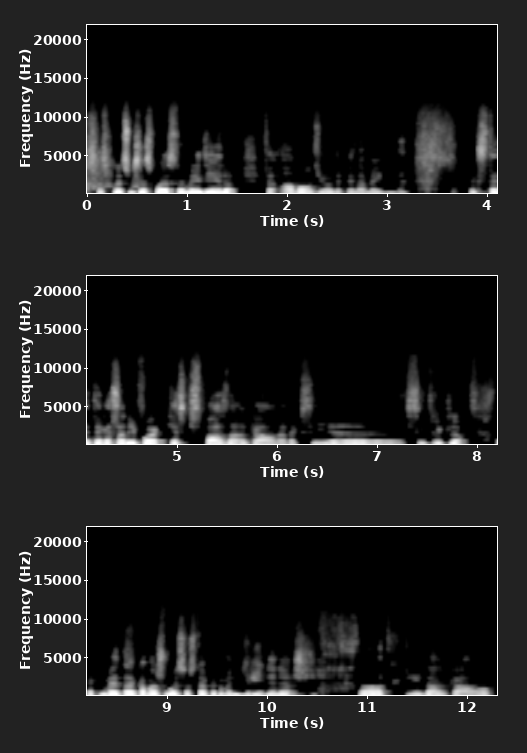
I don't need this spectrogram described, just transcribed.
ça se pourrait-tu que ce soit ce méridien-là Ah, oh, mon Dieu, on dirait la même. C'est intéressant des fois, qu'est-ce qui se passe dans le corps avec ces, euh, ces trucs-là. Maintenant, comment je vois ça, c'est un peu comme une grille d'énergie rentrée dans le corps,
